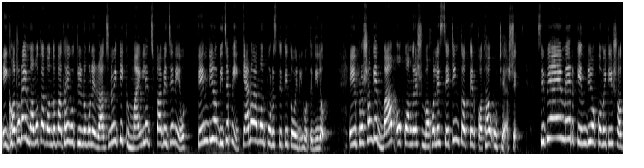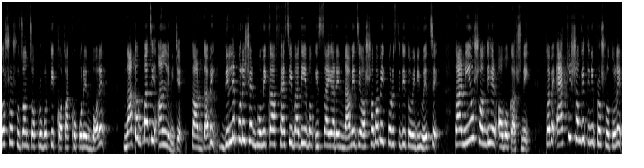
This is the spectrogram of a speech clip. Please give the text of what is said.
এই ঘটনায় মমতা বন্দ্যোপাধ্যায় ও তৃণমূলের রাজনৈতিক মাইলেজ পাবে জেনেও কেন্দ্রীয় বিজেপি কেন এমন পরিস্থিতি তৈরি হতে দিল? এই প্রসঙ্গে বাম ও কংগ্রেস মহলে সেটিং তত্ত্বের কথা উঠে আসে। সিপিআইএম এর কেন্দ্রীয় কমিটির সদস্য সুজন চক্রবর্তী কটাক্ষ করে বলেন নাটকবাজি আনলিমিটেড। তার দাবি, দিল্লি পুলিশের ভূমিকা ফ্যাসিবাদী এবং এর নামে যে অস্বাভাবিক পরিস্থিতি তৈরি হয়েছে, তা নিয়েও সন্দেহের অবকাশ নেই। তবে একই সঙ্গে তিনি প্রশ্ন তোলেন,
